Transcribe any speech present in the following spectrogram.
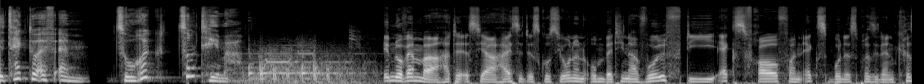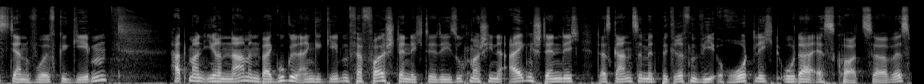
Detektor FM. Zurück zum Thema. Im November hatte es ja heiße Diskussionen um Bettina Wulff, die Ex-Frau von Ex-Bundespräsident Christian Wulff, gegeben. Hat man ihren Namen bei Google eingegeben, vervollständigte die Suchmaschine eigenständig das Ganze mit Begriffen wie Rotlicht oder Escort Service.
